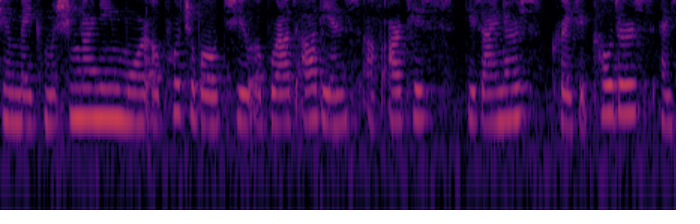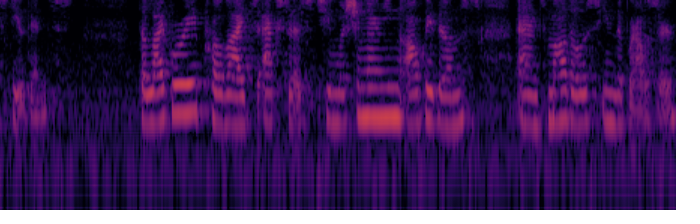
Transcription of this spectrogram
to make machine learning more approachable to a broad audience of artists, designers, creative coders, and students. The library provides access to machine learning algorithms and models in the browser,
